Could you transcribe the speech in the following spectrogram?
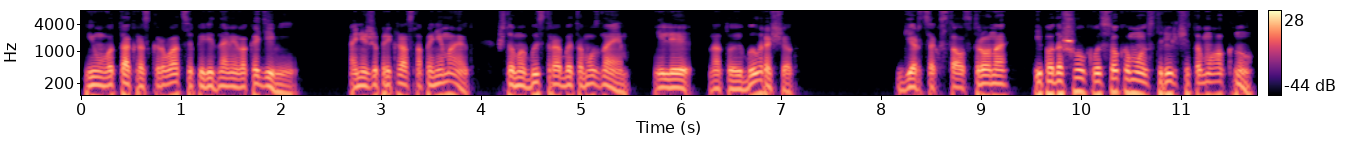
им вот так раскрываться перед нами в Академии? Они же прекрасно понимают, что мы быстро об этом узнаем. Или на то и был расчет? Герцог встал с трона и подошел к высокому стрельчатому окну,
